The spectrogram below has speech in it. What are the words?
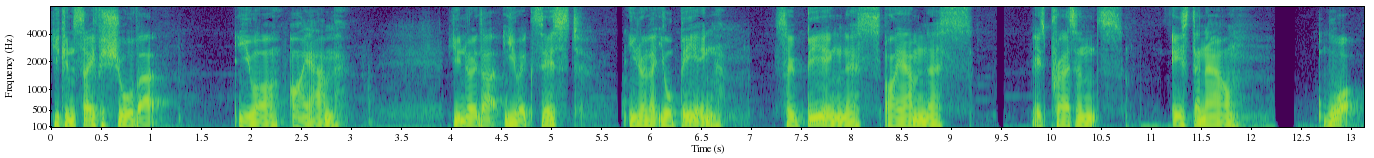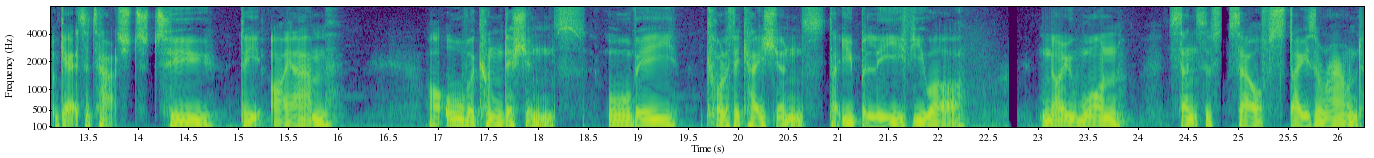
You can say for sure that you are I am. You know that you exist. You know that you're being. So beingness, I amness, is presence, is the now. What gets attached to the I am are all the conditions, all the qualifications that you believe you are. No one sense of self stays around.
